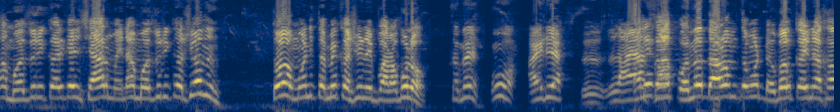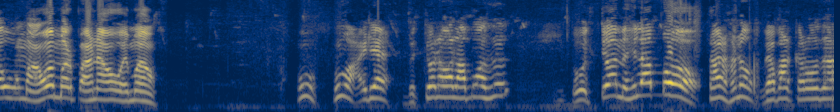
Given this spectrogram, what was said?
આ મજૂરી કરી ચાર મહિના મજૂરી કરશો ને, તો મને તમે કશું નહીં પાડો. બોલો. તમે હું આઈડિયા લાયા આ છો? પંદર દાડો તમે ડબલ કઈ નાખાવું આમાં આવો મારા પાના આવો એમાં. હું હું આઈડિયા બચ્ચો નવા લાવવો છે તો ત્યાં નહીં લાવવો. તાર હનો વેપાર કરવો છે?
